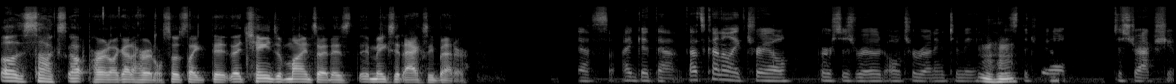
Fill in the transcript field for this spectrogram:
oh, this sucks. Oh, hurdle, I got to hurdle. So it's like the, that change of mindset is it makes it actually better. yes, I get that. That's kind of like trail versus road ultra running to me. Mhm. Because the trail distracts you.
